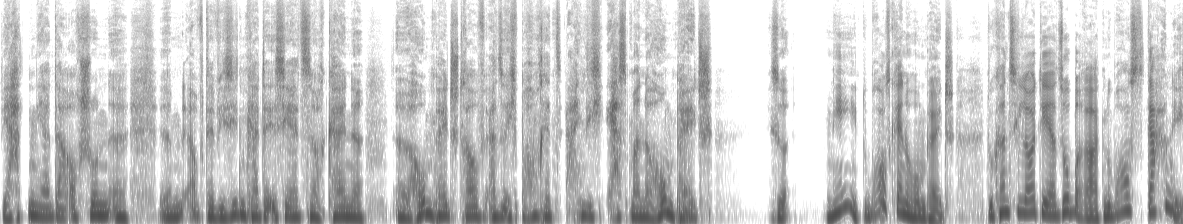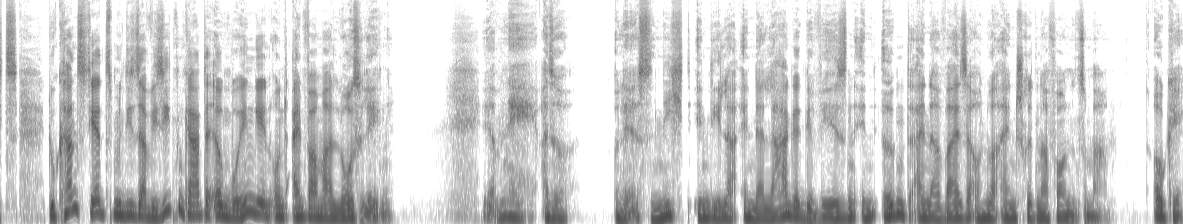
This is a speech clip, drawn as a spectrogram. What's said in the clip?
wir hatten ja da auch schon, äh, äh, auf der Visitenkarte ist ja jetzt noch keine äh, Homepage drauf, also ich brauche jetzt eigentlich erstmal eine Homepage. Ich so, Nee, du brauchst keine Homepage. Du kannst die Leute ja so beraten, du brauchst gar nichts. Du kannst jetzt mit dieser Visitenkarte irgendwo hingehen und einfach mal loslegen. Ja, nee, also und er ist nicht in, die, in der Lage gewesen, in irgendeiner Weise auch nur einen Schritt nach vorne zu machen. Okay.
